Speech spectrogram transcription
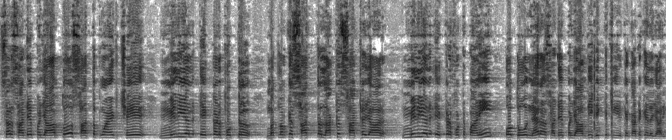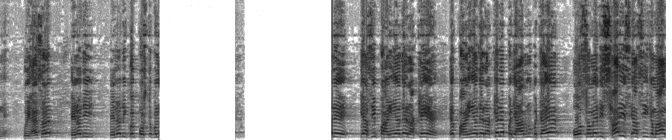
ਸਰ, ਸਾਡੇ ਪੰਜਾਬ ਤੋਂ 7.6 ਮਿਲੀਅਨ ਏਕੜ ਫੁੱਟ, ਮਤਲਬ ਕਿ 7 ਲੱਖ 60 ਹਜ਼ਾਰ ਮਿਲੀਅਨ ਏਕੜ ਫੁੱਟ ਪਾਣੀ ਉਹ ਦੋ ਨਹਿਰਾਂ ਸਾਡੇ ਪੰਜਾਬ ਦੀ ਹਿੱਕ ਚੀਰ ਕੇ ਕੱਢ ਕੇ ਲਿਜਾ ਰਹੀਆਂ। ਕੋਈ ਹੈ, ਸਰ? ਇਹਨਾਂ ਦੀ ਇਹਨਾਂ ਦੀ ਕੋਈ ਪੁਸਤ ਨੇ ਕਿ ਅਸੀਂ ਪਾਣੀਆਂ ਦੇ ਰਾਖੇ ਆ। ਇਹ ਪਾਣੀਆਂ ਦੇ ਰਾਖੇ ਨੇ ਪੰਜਾਬ ਨੂੰ ਬਚਾਇਆ। ਉਸ ਸਮੇਂ ਦੀ ਸਾਰੀ ਸਿਆਸੀ ਜਮਾਤ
